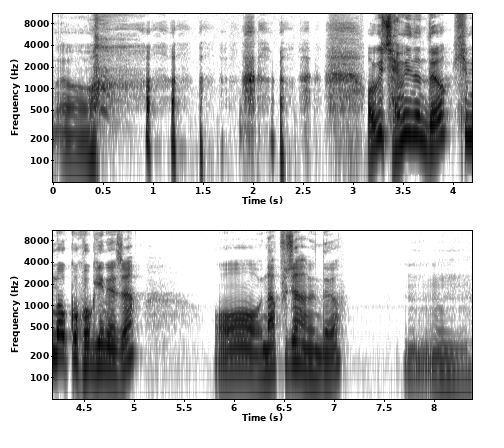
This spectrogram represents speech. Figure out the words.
어. 어, 이거 재밌는데요? 힘 먹고 고기 내자? 어, 나쁘지 않은데요? 음.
